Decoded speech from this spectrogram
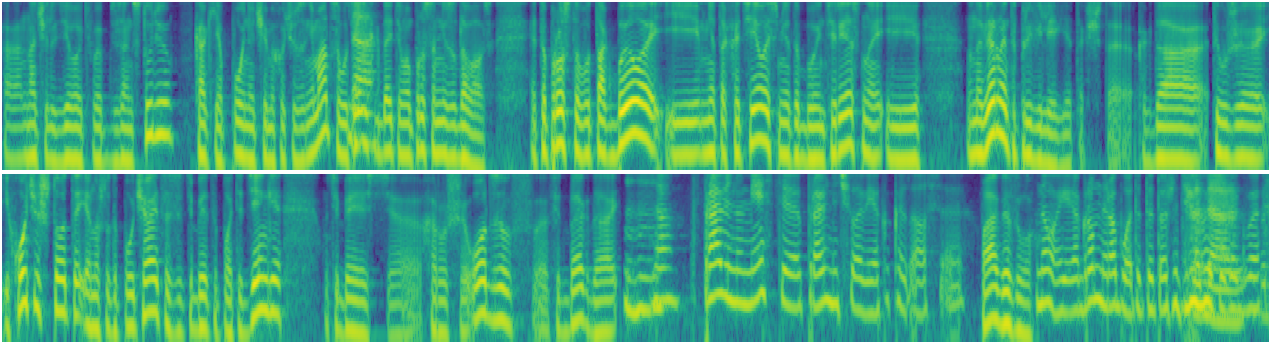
э, начали делать веб-дизайн-студию. Как я понял, чем я хочу заниматься, вот да. я никогда этим вопросом не задавался. Это просто вот так было, и мне так хотелось, мне это было интересно, и, ну, наверное, это привилегия, так считаю. Когда ты уже и хочешь что-то, и оно что-то получается, за тебя это платят деньги, у тебя есть э, хороший отзыв, э, фидбэк, да. Угу. Да, в правильном месте правильный человек оказался. Повезло. Ну, и огромная работа ты тоже делаешь, да, как бы. Вот,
